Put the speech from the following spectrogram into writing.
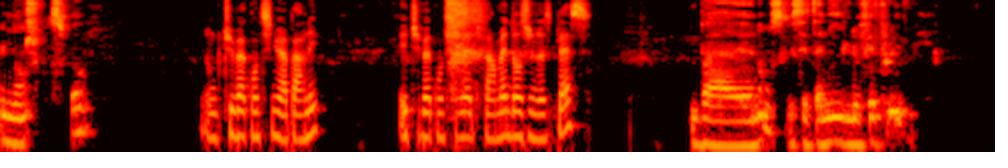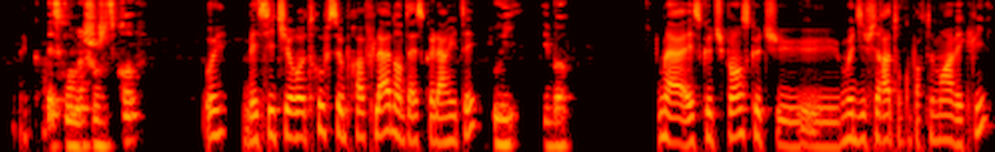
Non, je pense pas. Donc tu vas continuer à parler et tu vas continuer à te faire mettre dans une autre classe? Bah, euh, non, parce que cette année, il le fait plus. D'accord. Parce qu'on a changé de prof. Oui. Mais si tu retrouves ce prof-là dans ta scolarité, Oui, et bah, bah, est-ce que tu penses que tu modifieras ton comportement avec lui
